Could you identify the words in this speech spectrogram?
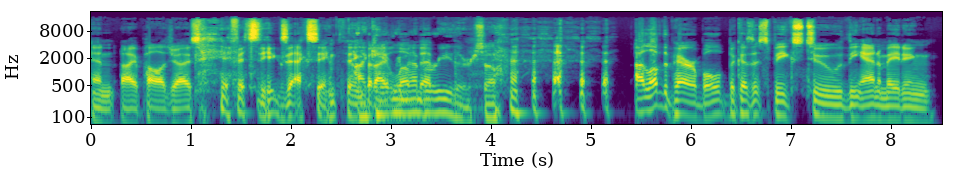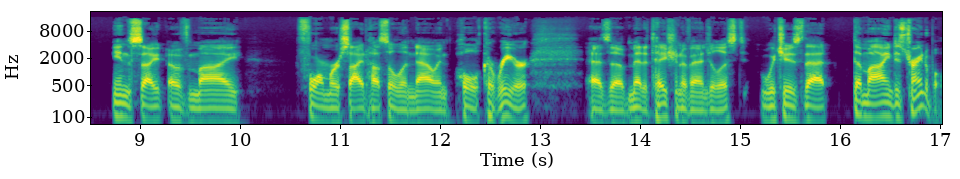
and I apologize if it's the exact same thing. But I but can't I love remember that. either. So I love the parable because it speaks to the animating insight of my former side hustle and now in whole career as a meditation evangelist, which is that the mind is trainable.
